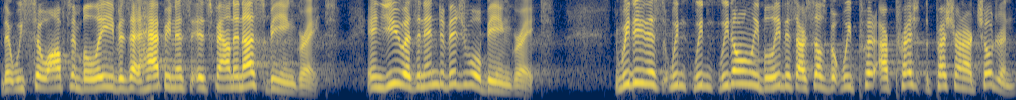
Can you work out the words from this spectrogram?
that we so often believe is that happiness is found in us being great, in you as an individual being great. We do this, we, we, we don't only believe this ourselves, but we put our the pressure on our children.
